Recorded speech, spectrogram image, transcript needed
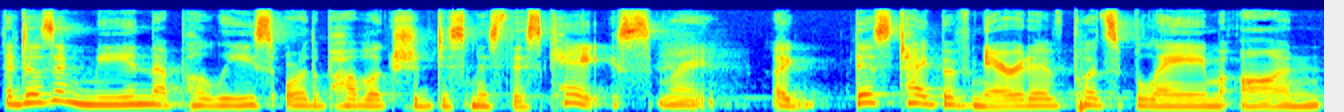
that doesn't mean that police or the public should dismiss this case. Right. Like this type of narrative puts blame on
